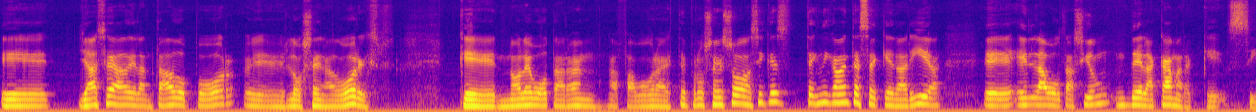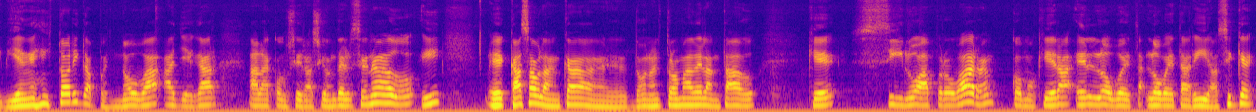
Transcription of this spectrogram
Eh, ya se ha adelantado por eh, los senadores que no le votarán a favor a este proceso, así que técnicamente se quedaría eh, en la votación de la Cámara, que si bien es histórica, pues no va a llegar a la consideración del Senado y Casa Blanca, Donald Trump ha adelantado que si lo aprobaran, como quiera, él lo, vetaría. Así que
